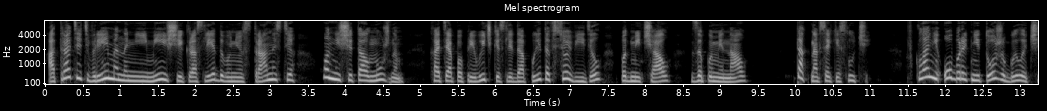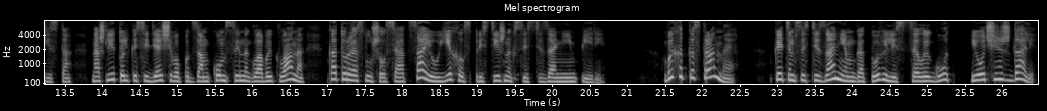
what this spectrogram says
А тратить время на не имеющие к расследованию странности он не считал нужным, хотя по привычке следопыта все видел, подмечал, запоминал. Так, на всякий случай. В клане оборотней тоже было чисто. Нашли только сидящего под замком сына главы клана, который ослушался отца и уехал с престижных состязаний империи. Выходка странная. К этим состязаниям готовились целый год и очень ждали,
